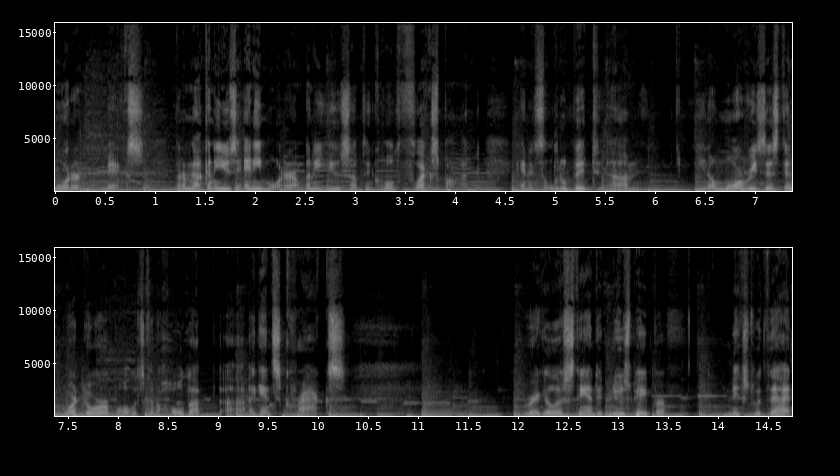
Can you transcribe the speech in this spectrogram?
mortar mix. But I'm not going to use any mortar. I'm going to use something called Flex Bond, and it's a little bit um, you know more resistant, more durable. It's going to hold up uh, against cracks. Regular standard newspaper mixed with that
